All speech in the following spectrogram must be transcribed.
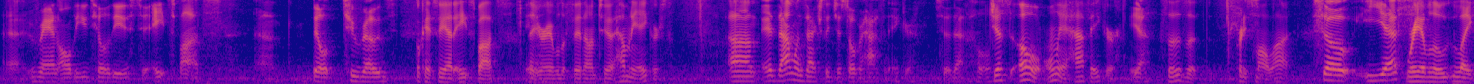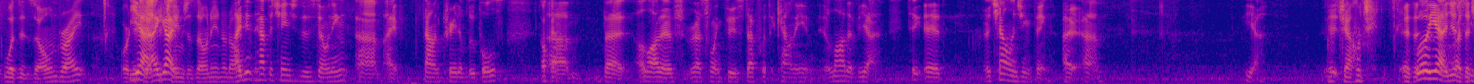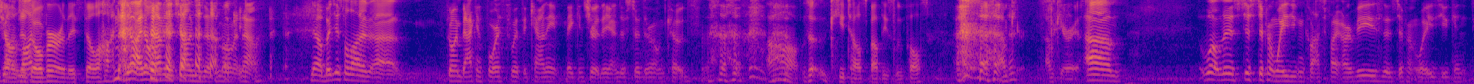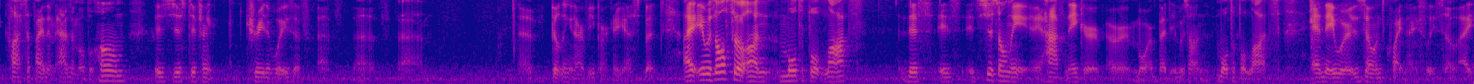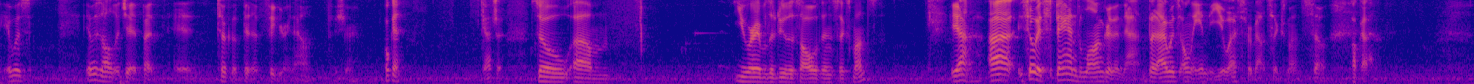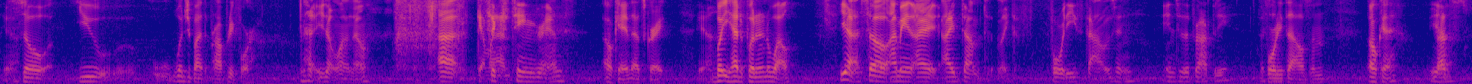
uh, ran all the utilities to eight spots, um, built two roads. okay, so you had eight spots that Yeah. you're able to fit onto. How many acres? Um, it, that one's actually just over half an acre. So that whole Just oh, only a half acre. yeah. So this is a pretty small lot. So yes, Were you able to like? Was it zoned right, or did Yeah, you have I to got- change the zoning at all? I didn't have to change the zoning. Um, I found creative loopholes. Okay. Um, but a lot of wrestling through stuff with the county and a lot of yeah, a, a challenging thing. I um, yeah. It's It- challenging. Is it? Well, yeah, Are just the challenges over? Or are they still on? no, I don't have any challenges at the moment. Okay. No, no, but just a lot of uh, going back and forth with the county, making sure they understood their own codes. Oh, so can you tell us about these loopholes? I'm, cur- I'm curious. Um, well, there's just different ways you can classify RVs. There's different ways you can classify them as a mobile home. There's just different creative ways of, of, of, um, of building an RV park, I guess. But I, it was also on multiple lots. This is it's just only a half an acre or more, but it was on multiple lots, and they were zoned quite nicely. So I, it was it was all legit, but it took a bit of figuring out for sure. okay, gotcha. So um, you were able to do this all within six months. Yeah. Uh, so it spanned longer than that, but I was only in the U.S. for about six months. So Okay. yeah. So you, what'd you buy the property for? you don't want to know. Uh. Sixteen grand. Okay, that's great. Yeah. But you had to put it in a well. yeah. So I mean, I I dumped like forty thousand into the property. or Forty something. Okay. Yeah. That's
